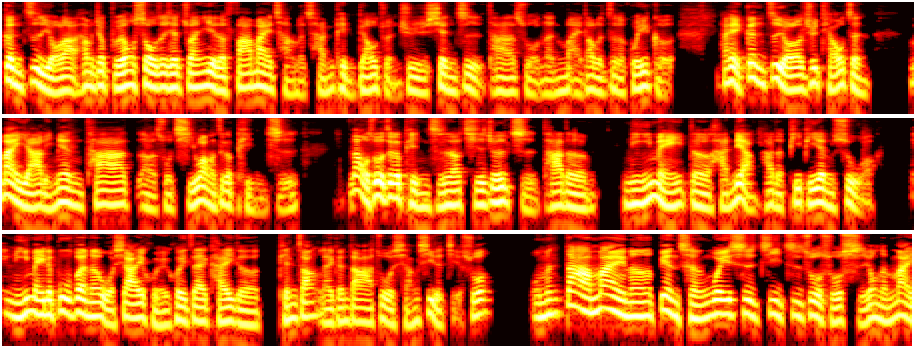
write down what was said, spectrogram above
更自由了，他们就不用受这些专业的发卖厂的产品标准去限制他所能买到的这个规格，他可以更自由的去调整。麦芽里面它呃所期望的这个品质，那我说的这个品质呢，其实就是指它的泥煤的含量，它的 ppm 数哦。泥煤的部分呢，我下一回会再开一个篇章来跟大家做详细的解说。我们大麦呢变成威士忌制作所使用的麦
